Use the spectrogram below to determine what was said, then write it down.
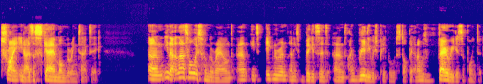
trying, you know, as a scaremongering tactic. Um, you know, and that's always hung around, and it's ignorant and it's bigoted, and I really wish people would stop it. And I was very disappointed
